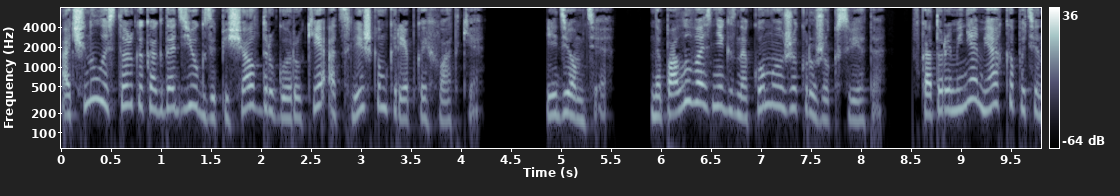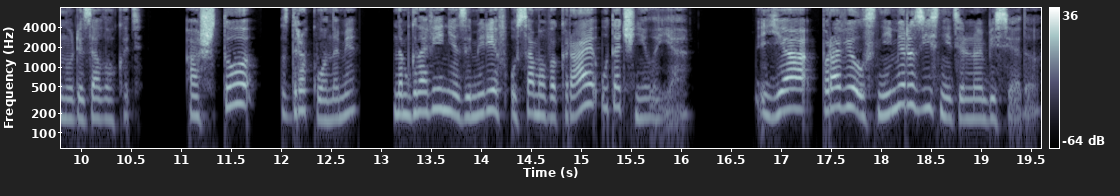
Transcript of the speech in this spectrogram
Очнулась только, когда Дьюк запищал в другой руке от слишком крепкой хватки. «Идемте». На полу возник знакомый уже кружок света, в который меня мягко потянули за локоть. «А что с драконами?» На мгновение замерев у самого края, уточнила я. «Я провел с ними разъяснительную беседу»,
